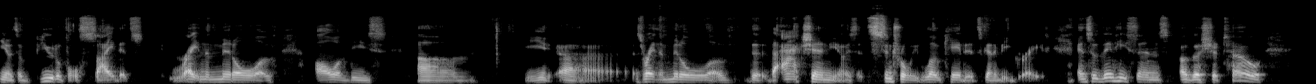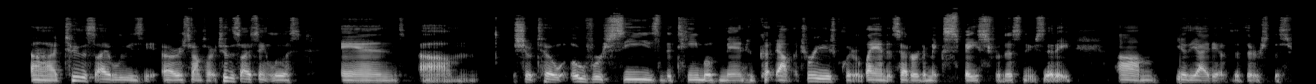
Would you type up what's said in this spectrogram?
know, it's a beautiful site. It's right in the middle of all of these. Um, uh, it's right in the middle of the, the action. You know, is it centrally located? It's going to be great. And so then he sends Auguste Chouteau uh, to the side of Louisiana, or I'm sorry, to the side of St. Louis, and um, Chouteau oversees the team of men who cut down the trees, clear land, et cetera, to make space for this new city. Um, you know, the idea that there's this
